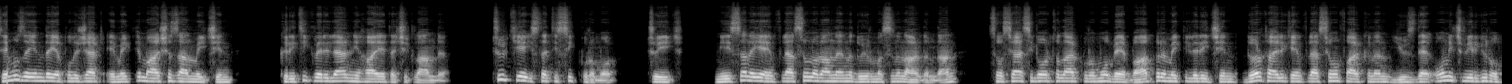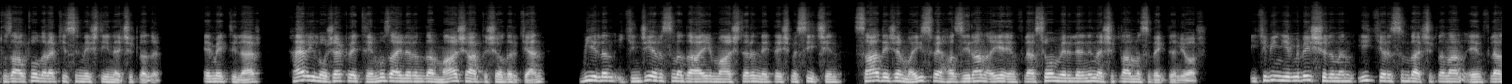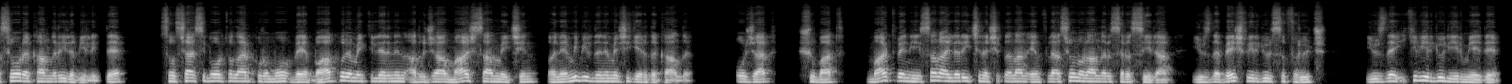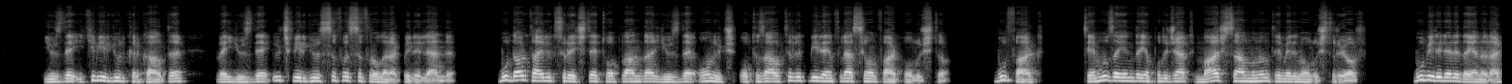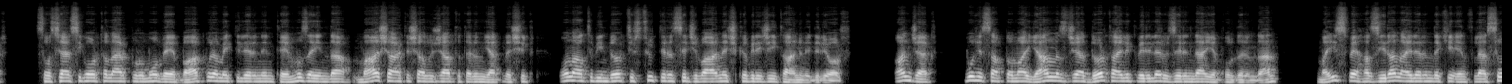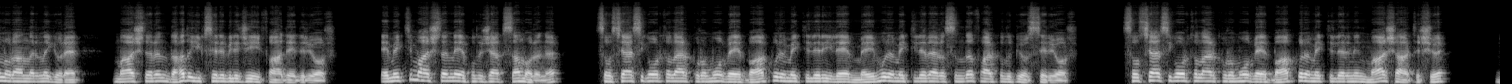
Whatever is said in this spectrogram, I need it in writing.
Temmuz ayında yapılacak emekli maaşı zammı için kritik veriler nihayet açıklandı. Türkiye İstatistik Kurumu, TÜİK, Nisan ayı enflasyon oranlarını duyurmasının ardından Sosyal Sigortalar Kurumu ve Bağkur emeklileri için 4 aylık enflasyon farkının %13,36 olarak kesinleştiğini açıkladı. Emekliler, her yıl Ocak ve Temmuz aylarında maaş artışı alırken, bir yılın ikinci yarısına dair maaşların netleşmesi için sadece Mayıs ve Haziran ayı enflasyon verilerinin açıklanması bekleniyor. 2025 yılının ilk yarısında açıklanan enflasyon rakamlarıyla birlikte, Sosyal Sigortalar Kurumu ve Bağkur emeklilerinin alacağı maaş zammı için önemli bir dönemeçi geride kaldı. Ocak, Şubat, Mart ve Nisan ayları için açıklanan enflasyon oranları sırasıyla %5,03, %2,27, %2,46 ve %3,00 olarak belirlendi. Bu 4 aylık süreçte toplamda %13-36'lık bir enflasyon farkı oluştu. Bu fark, Temmuz ayında yapılacak maaş zammının temelini oluşturuyor. Bu verilere dayanarak, Sosyal Sigortalar Kurumu ve Bağkur emeklilerinin Temmuz ayında maaş artışı alacağı tutarın yaklaşık 16.400 Türk Lirası civarına çıkabileceği tahmin ediliyor. Ancak bu hesaplama yalnızca 4 aylık veriler üzerinden yapıldığından Mayıs ve Haziran aylarındaki enflasyon oranlarına göre maaşların daha da yükselebileceği ifade ediliyor. Emekli maaşlarına yapılacak zam oranı, Sosyal Sigortalar Kurumu ve Bağkur emeklileri ile memur emeklileri arasında farklılık gösteriyor. Sosyal Sigortalar Kurumu ve Bağkur emeklilerinin maaş artışı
